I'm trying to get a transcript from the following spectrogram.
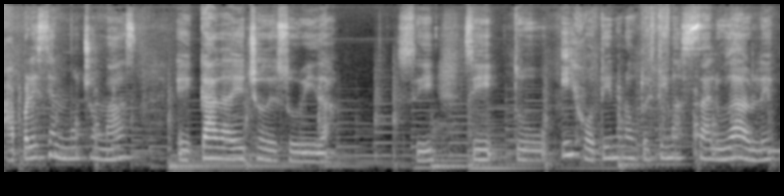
Aprecian mucho más eh, cada hecho de su vida. ¿sí? Si tu hijo tiene una autoestima saludable,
